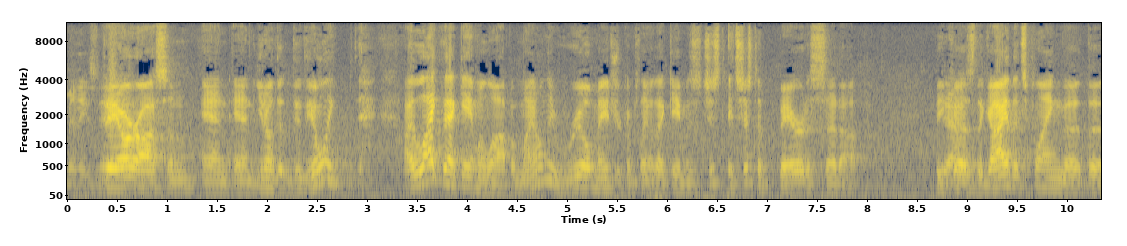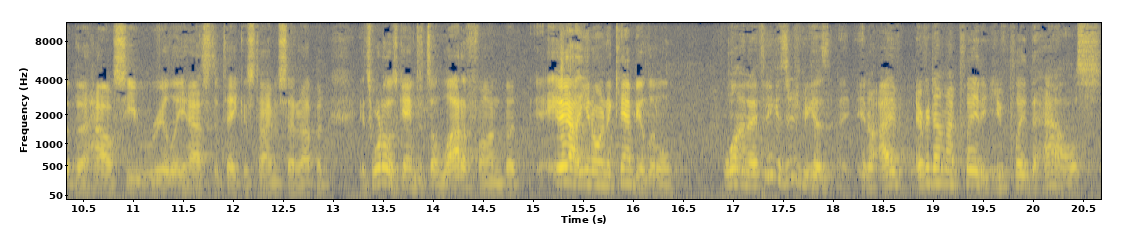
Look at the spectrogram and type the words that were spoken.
minis. They are awesome, and and you know the, the the only I like that game a lot, but my only real major complaint with that game is just it's just a bear to set up. Because Yeah. the guy that's playing the, the, the house, he really has to take his time to set it up, and it's one of those games. It's a lot of fun, but yeah, you know, and it can be a little. Well, and I think it's interesting because you know I've every time I played it, you've played the house,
